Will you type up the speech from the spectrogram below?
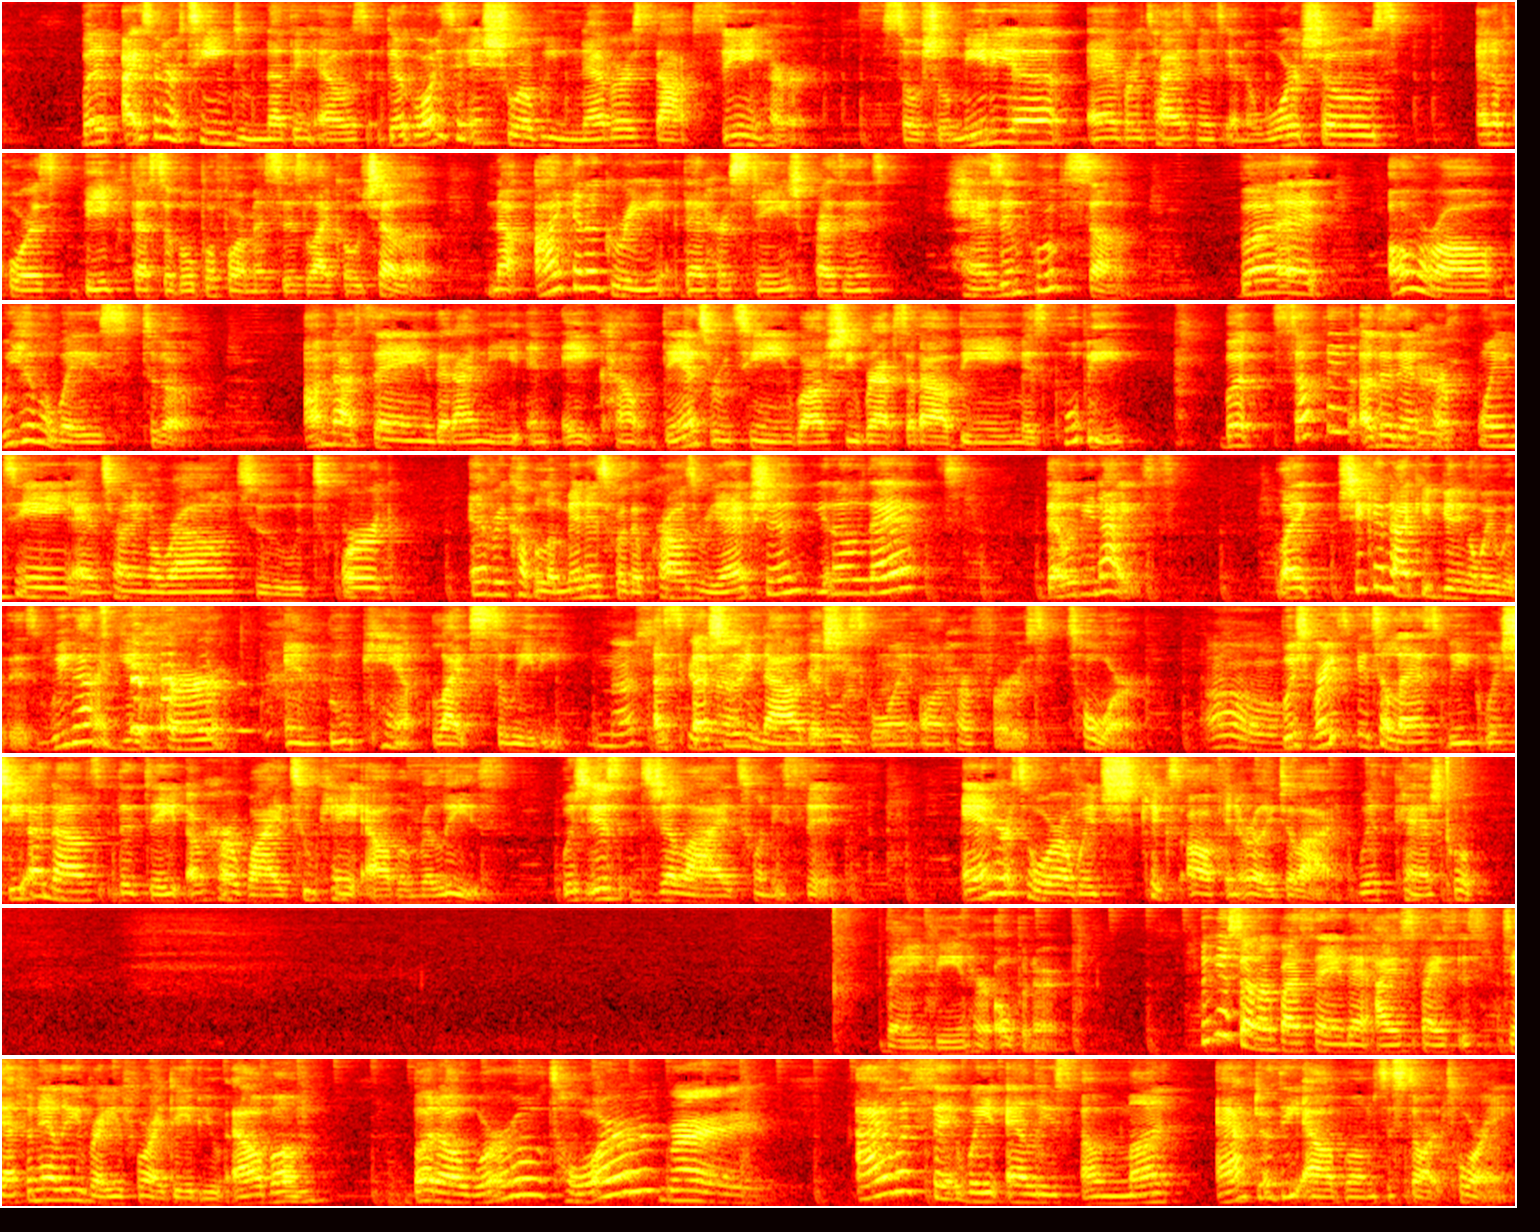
But if Ice and her team do nothing else, they're going to ensure we never stop seeing her. Social media, advertisements and award shows, and of course, big festival performances like Coachella. Now, I can agree that her stage presence has improved some, but overall, we have a ways to go. I'm not saying that I need an eight count dance routine while she raps about being Miss Poopy, but something other than her pointing and turning around to twerk every couple of minutes for the crowd's reaction, you know, that that would be nice. Like she cannot keep getting away with this. We gotta get her in boot camp like sweetie. No, especially now that she's going on her first tour. Oh. Which brings me to last week when she announced the date of her Y2K album release, which is July 26th, and her tour, which kicks off in early July with Cash Cook. Vein being her opener. We can start off by saying that Ice Spice is definitely ready for a debut album, but a world tour? Right. I would say wait at least a month after the album to start touring.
